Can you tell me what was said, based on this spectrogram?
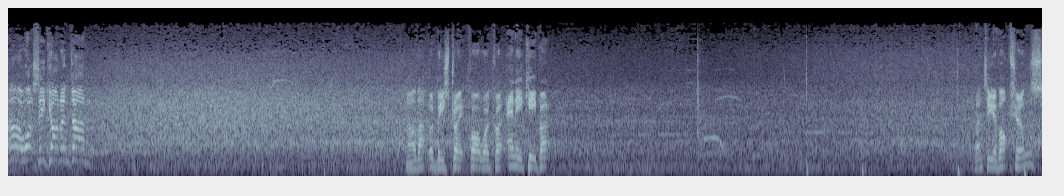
Oh, what's he gone and done? Well, that would be straightforward for any keeper. Plenty of options.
